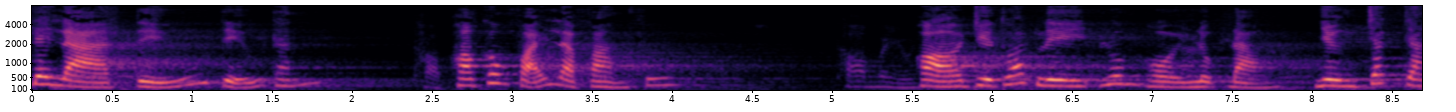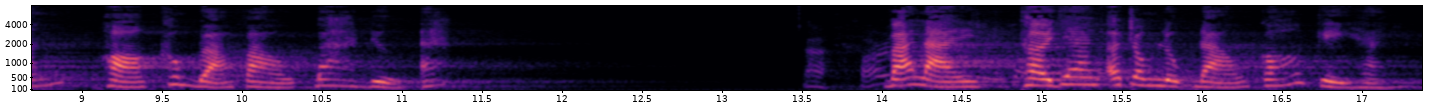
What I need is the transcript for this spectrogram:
Đây là tiểu tiểu thánh. Họ không phải là phàm phu. Họ chưa thoát ly luân hồi lục đạo, Nhưng chắc chắn họ không đọa vào ba đường ác. Vả lại, thời gian ở trong lục đạo có kỳ hạn.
